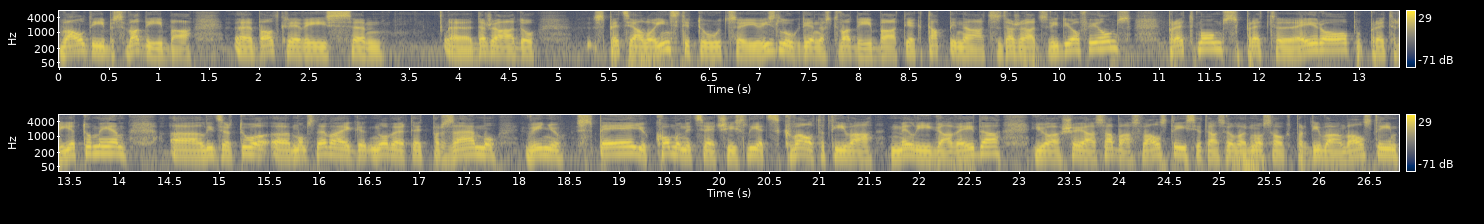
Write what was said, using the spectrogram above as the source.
valdības vadībā, uh, Baltkrievijas um, uh, dažādu uh, speciālo institūciju izlūkdienestu vadībā tiek tapināts dažādas videofilmas pret mums, pret eh, Eiropu, pret rietumiem. Eh, līdz ar to eh, mums nevajag novērtēt par zemu viņu spēju komunicēt šīs lietas kvalitatīvā, melīgā veidā, jo šajās abās valstīs, ja tās vēl var nosaukt par divām valstīm,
